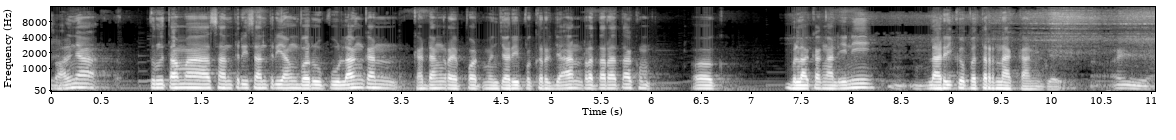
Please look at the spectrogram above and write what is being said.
Soalnya terutama santri-santri yang baru pulang kan kadang repot mencari pekerjaan. Rata-rata ke- eh, belakangan ini lari ke peternakan guys. Oh, iya.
